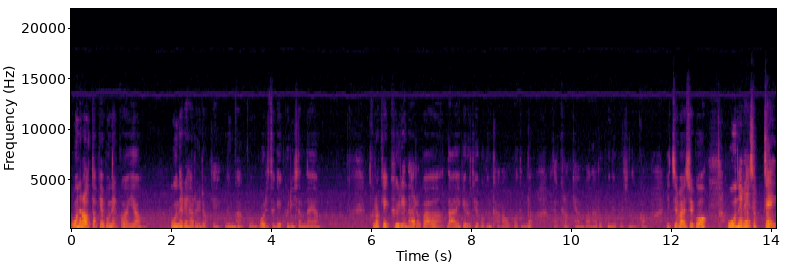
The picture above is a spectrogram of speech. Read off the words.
오늘 어떻게 보낼 거예요? 오늘의 하루 이렇게 눈 감고 머릿속에 그리셨나요? 그렇게 그린 하루가 나에게로 대부분 다가오거든요. 그래서 그렇게 한번 하루 보내보시는 거 잊지 마시고 오늘의 숙제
